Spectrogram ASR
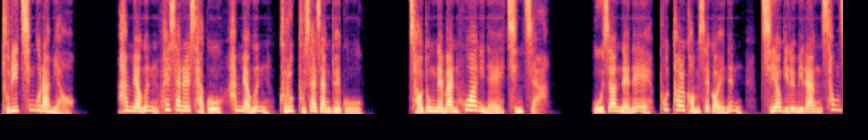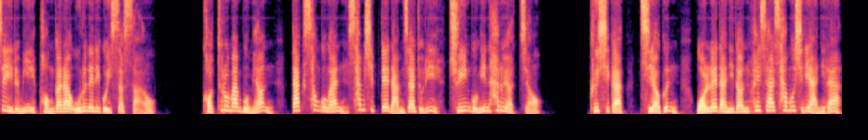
둘이 친구라며. 한 명은 회사를 사고 한 명은 그룹 부사장 되고. 저 동네만 호황이네, 진짜. 오전 내내 포털 검색어에는 지역 이름이랑 성재 이름이 번갈아 오르내리고 있었어요. 겉으로만 보면 딱 성공한 30대 남자 둘이 주인공인 하루였죠. 그 시각 지역은 원래 다니던 회사 사무실이 아니라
